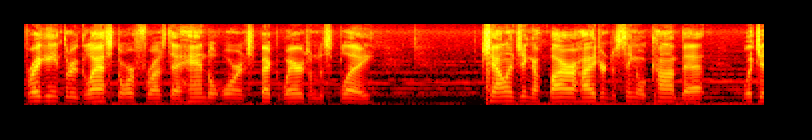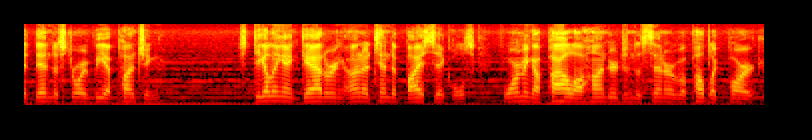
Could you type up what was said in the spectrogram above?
breaking through glass storefronts to handle or inspect wares on display, challenging a fire hydrant to single combat, which it then destroyed via punching, stealing and gathering unattended bicycles, forming a pile of hundreds in the center of a public park,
